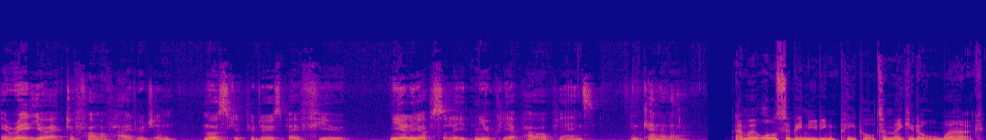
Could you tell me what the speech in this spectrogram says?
a radioactive form of hydrogen mostly produced by few, nearly obsolete nuclear power plants in Canada. And we'll also be needing people to make it all work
